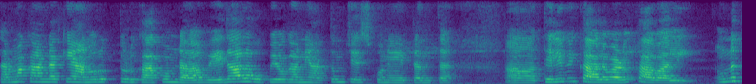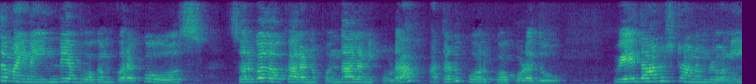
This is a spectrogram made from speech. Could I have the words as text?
కర్మకాండకే అనురక్తుడు కాకుండా వేదాల ఉపయోగాన్ని అర్థం చేసుకునేటంత తెలివి కాలవాడు కావాలి. ఉన్నతమైన ఇంద్రియ భోగం కొరకు స్వర్గలోకాలను పొందాలని కూడా అతడు కోరుకోకూడదు. వేదానుష్ఠానంలోని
